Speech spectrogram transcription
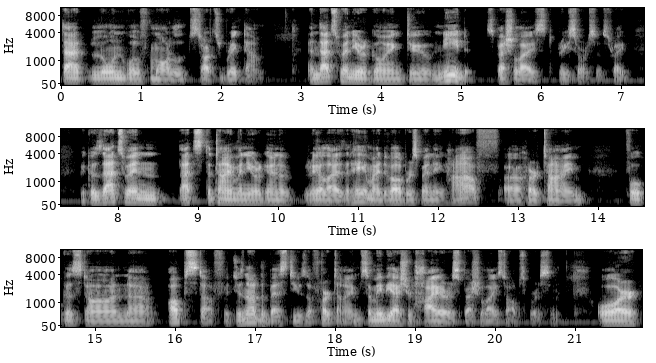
that lone wolf model starts to break down. And that's when you're going to need specialized resources, right? Because that's when, that's the time when you're going to realize that, hey, my developer is spending half uh, her time focused on uh, ops stuff, which is not the best use of her time. So maybe I should hire a specialized ops person. Or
